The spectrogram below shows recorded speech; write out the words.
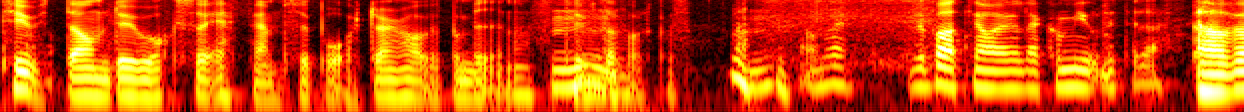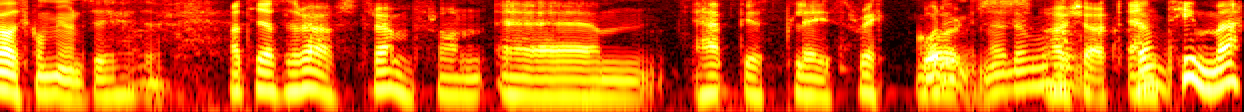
tuta om du också är FM-supporter har vi på bilen. Så Mm. tutar folk och så. Mm. Ja, men det är bara att ni har en lilla community där. Ja, vi har ett community typ. Mattias Rövström från ehm, Happiest Place Records nej, har kört en timme.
